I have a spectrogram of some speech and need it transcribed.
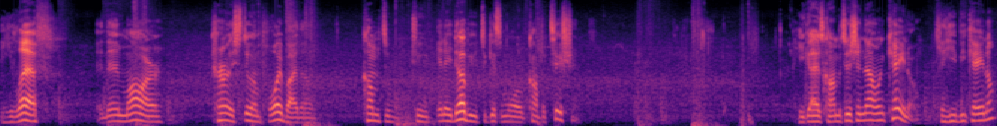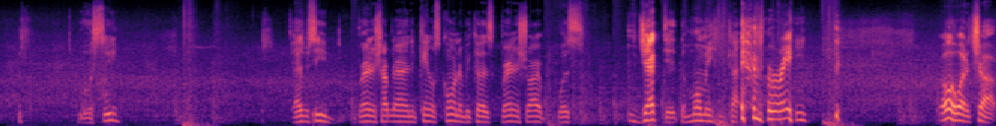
he left, and then Maur, currently still employed by them, come to, to NAW to get some more competition. He got his competition now in Kano. Can he be Kano? We'll see. As we see, Brandon Sharp now in Kano's corner because Brandon Sharp was ejected the moment he got in the ring. Oh, what a chop.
